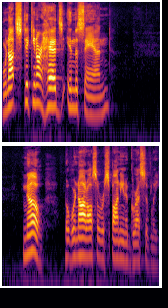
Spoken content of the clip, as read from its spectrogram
we're not sticking our heads in the sand. No, but we're not also responding aggressively.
